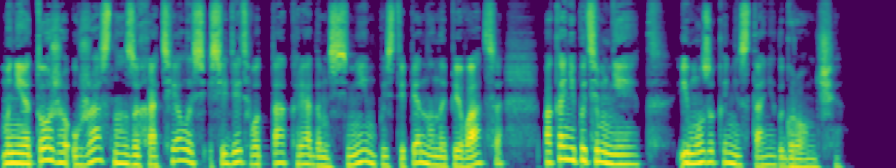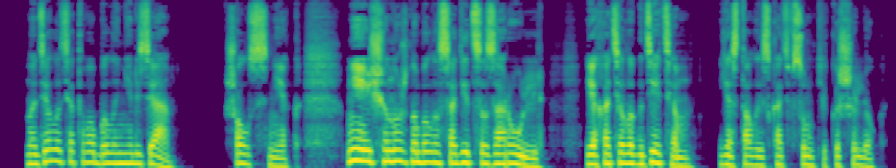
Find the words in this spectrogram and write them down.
Мне тоже ужасно захотелось сидеть вот так рядом с ним, постепенно напиваться, пока не потемнеет и музыка не станет громче. Но делать этого было нельзя. Шел снег. Мне еще нужно было садиться за руль. Я хотела к детям. Я стала искать в сумке кошелек.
